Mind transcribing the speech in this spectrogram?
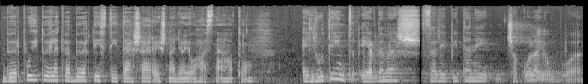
bőrpuhító, illetve bőr tisztítására is nagyon jól használható. Egy rutint érdemes felépíteni csak olajokból?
